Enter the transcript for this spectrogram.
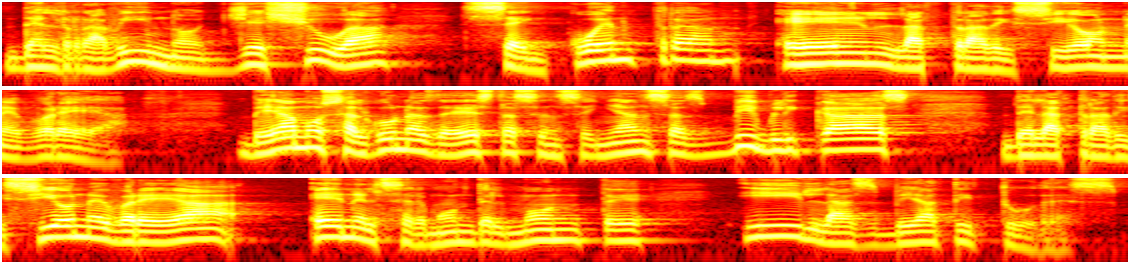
del rabino Yeshua se encuentran en la tradición hebrea. Veamos algunas de estas enseñanzas bíblicas de la tradición hebrea en el Sermón del Monte y las Beatitudes.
